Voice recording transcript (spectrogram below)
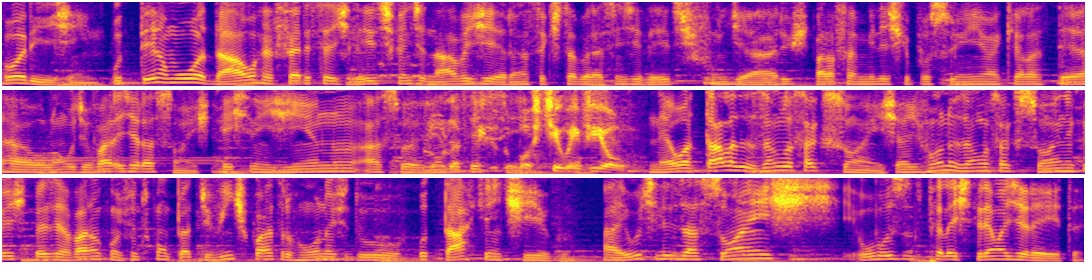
Origem. O termo Odal refere-se às leis escandinavas de herança que estabelecem direitos fundiários para famílias que possuíam aquela terra ao longo de várias gerações, restringindo a sua venda a terceiros. Postil enviou. Neotala dos anglo-saxões. As runas anglo-saxônicas preservaram um conjunto completo de 24 runas do Utarque antigo. Aí, utilizações uso pela extrema direita.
